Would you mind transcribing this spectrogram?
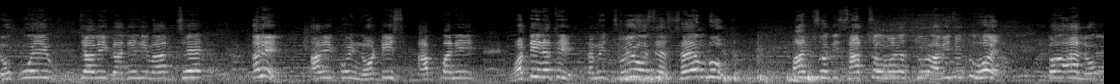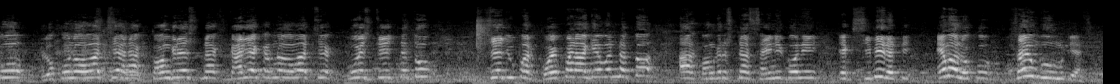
લોકોએ ઉપજાવી કાઢેલી વાત છે અને આવી કોઈ નોટિસ આપવાની હોતી નથી. તમે જોયું હશે, સ્વયંભૂ પાંચસો થી સાતસો માણસ જો આવી જતું હોય, તો આ લોકો, લોકોનો અવાજ છે અને કોંગ્રેસના કાર્યકરનો અવાજ છે. કોઈ સ્ટેજ નહોતું, સ્ટેજ ઉપર કોઈ પણ આગેવાન નહોતો. આ કોંગ્રેસના સૈનિકોની એક શિબિર હતી. એમાં લોકો સ્વયંભૂ ઉમટ્યા છે.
